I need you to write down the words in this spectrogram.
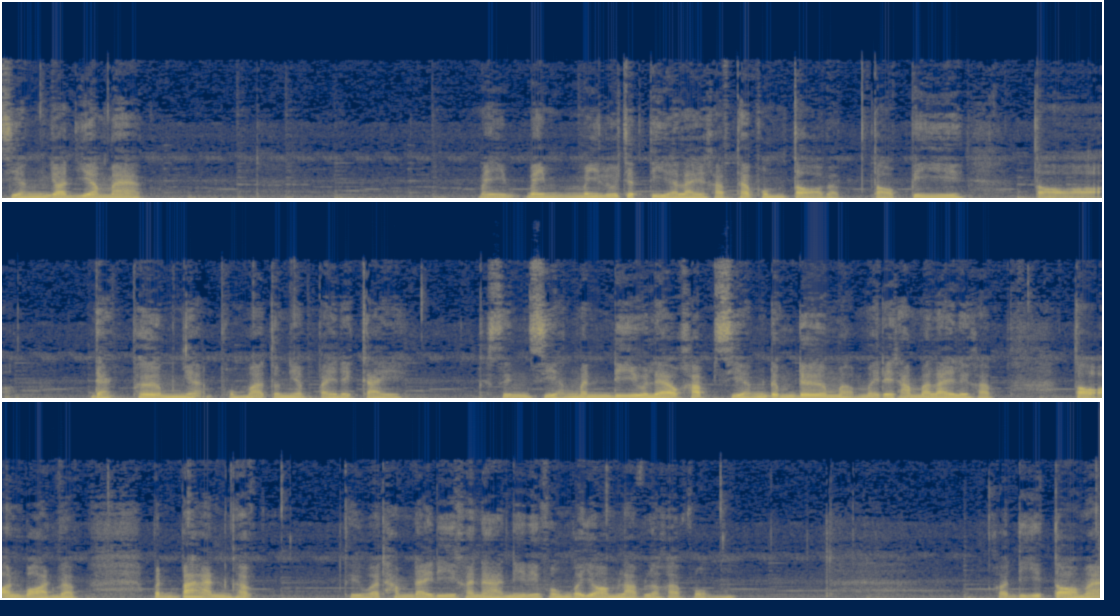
เสียงยอดเยี่ยมมาก ไม่ไม่ไม่รู้จะตีอะไรครับ ถ้าผมต่อแบบต่อปีต่อแดกเพิ่มเงี้ยผมว่าตัวเนี้ยไปได้ไกล ซึ่งเสียงมันดีอยู่แล้วครับ เสียงเดิมๆอะไม่ได้ทำอะไรเลยครับ ต่อออนบอร์ดแบบบ้านๆครับ ถือว่าทำได้ดีขนาดนี้นี่ผมก็ยอมรับแล้วครับผม ข้อดีต่อมา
